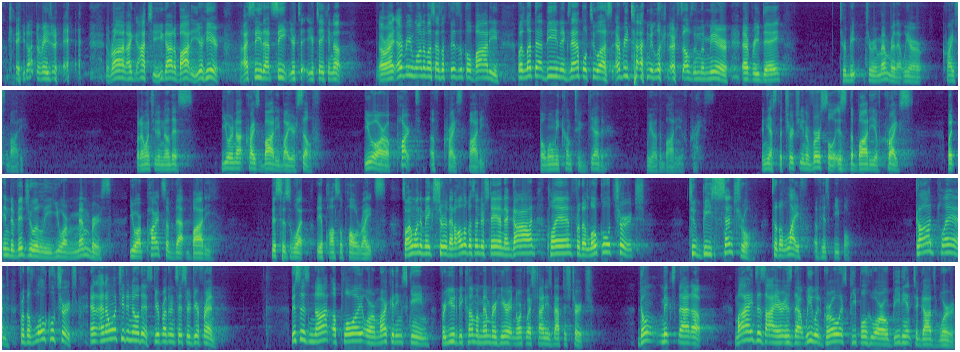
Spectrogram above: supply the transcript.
Okay, you don't have to raise your hand. Ron, I got you. You got a body. You're here. I see that seat you're, t- you're taking up. All right? Every one of us has a physical body. But let that be an example to us every time we look at ourselves in the mirror every day to, be, to remember that we are Christ's body. But I want you to know this you are not Christ's body by yourself, you are a part of Christ's body. But when we come together, we are the body of Christ. And yes, the church universal is the body of Christ but individually you are members, you are parts of that body. This is what the Apostle Paul writes. So I want to make sure that all of us understand that God planned for the local church to be central to the life of his people. God planned for the local church. And, and I want you to know this, dear brother and sister, dear friend. This is not a ploy or a marketing scheme for you to become a member here at Northwest Chinese Baptist Church. Don't mix that up. My desire is that we would grow as people who are obedient to God's word,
